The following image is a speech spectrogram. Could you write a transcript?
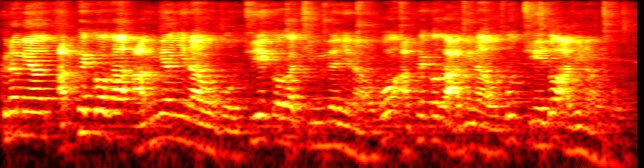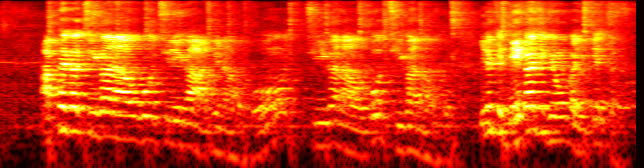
그러면 앞에 거가 앞면이 나오고 뒤에 거가 뒷면이 나오고 앞에 거가 앞이 나오고 뒤에도 앞이 나오고 앞에가 뒤가 나오고 뒤가 앞이 나오고 뒤가 나오고 뒤가 나오고 이렇게 네 가지 경우가 있겠죠.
